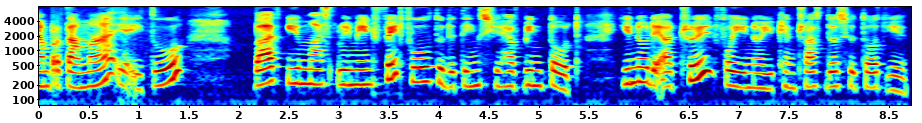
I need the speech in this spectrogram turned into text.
Yang pertama yaitu But you must remain faithful to the things you have been taught. You know they are true, for you know you can trust those who taught you.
